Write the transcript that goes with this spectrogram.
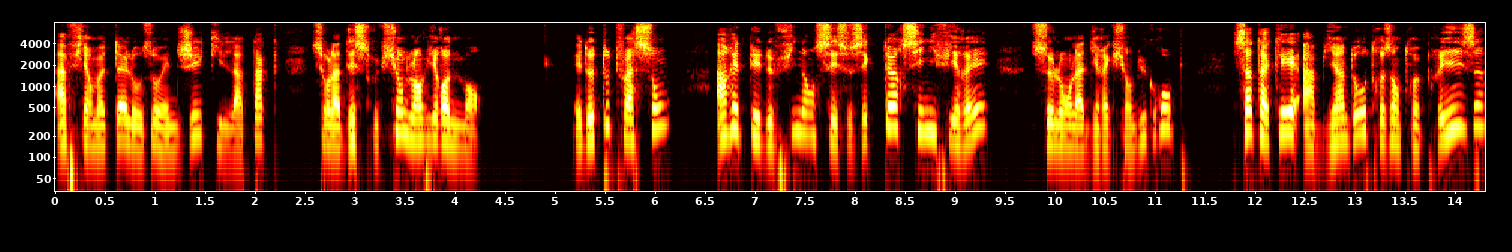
affirme-t-elle aux ONG qui l'attaquent sur la destruction de l'environnement. Et de toute façon, arrêter de financer ce secteur signifierait, selon la direction du groupe, s'attaquer à bien d'autres entreprises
